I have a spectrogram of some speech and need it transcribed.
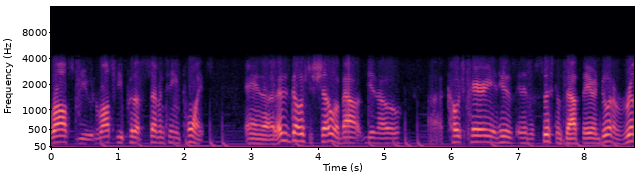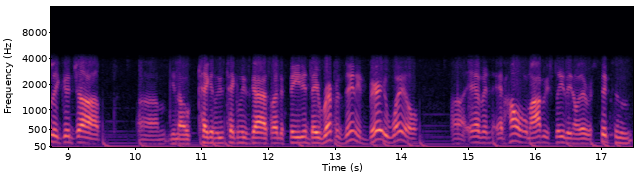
Rossview, and Rossview put up 17 points. And uh, that just goes to show about, you know, uh, Coach Perry and his and his assistants out there and doing a really good job. Um, you know, taking these taking these guys undefeated. They represented very well uh, Evan at home. Obviously, they know they were six and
